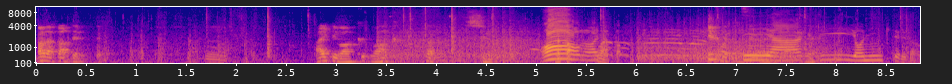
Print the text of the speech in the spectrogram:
まだ勝ってるって。う相手枠、枠から死ぬ。あ前やった。いやー B4 人来てるだろ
